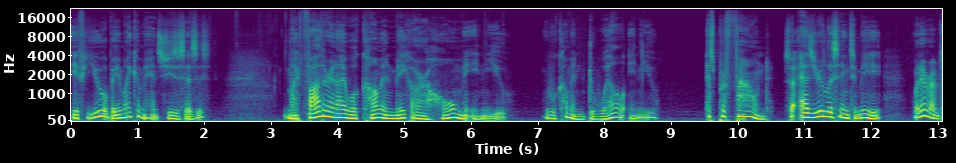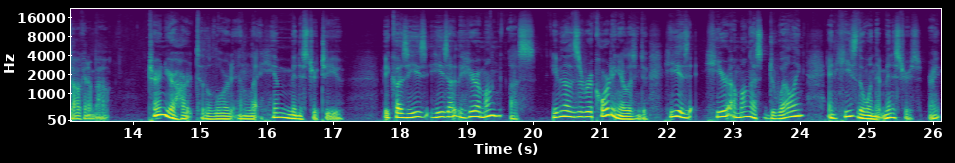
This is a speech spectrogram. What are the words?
If you obey my commands, Jesus says this, my Father and I will come and make our home in you. We will come and dwell in you. That's profound. So as you're listening to me, whatever I'm talking about, turn your heart to the Lord and let him minister to you because he's he's out here among us. Even though there's a recording you're listening to, he is here among us dwelling and he's the one that ministers, right?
